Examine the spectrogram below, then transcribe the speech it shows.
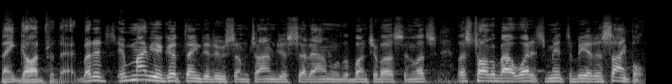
thank God for that. But it, it might be a good thing to do sometime, just sit down with a bunch of us and let's, let's talk about what it's meant to be a disciple.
